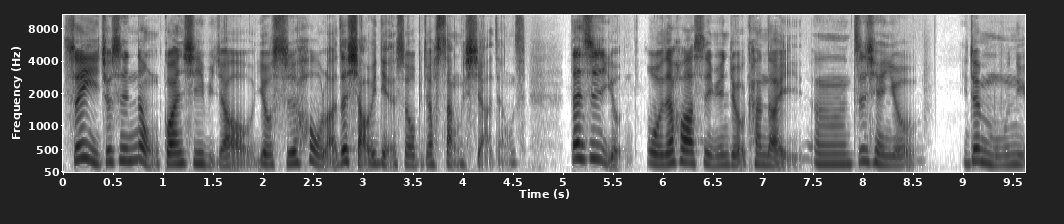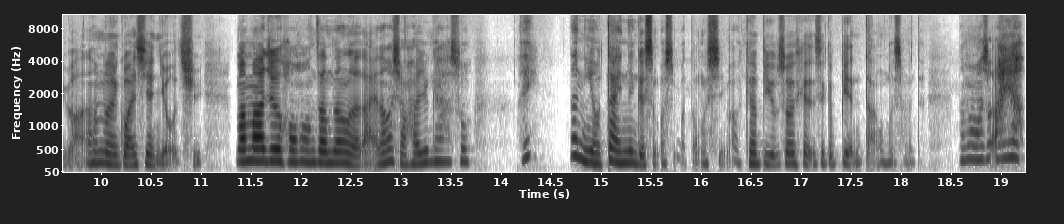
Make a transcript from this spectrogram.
所以就是那种关系比较有时候啦，在小一点的时候比较上下这样子。但是有我在画室里面就有看到，嗯，之前有一对母女吧，他们的关系很有趣。妈妈就慌慌张张的来，然后小孩就跟他说：“哎，那你有带那个什么什么东西吗？可能比如说可能是个便当或什么的。”那妈妈说：“哎呀，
